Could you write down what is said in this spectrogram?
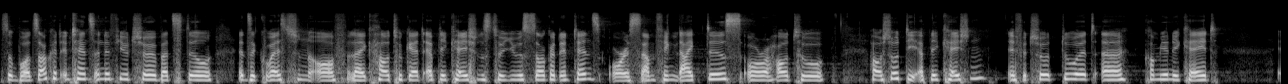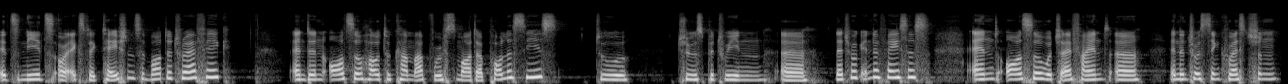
support socket intents in the future, but still it's a question of like how to get applications to use socket intents or something like this, or how to how should the application, if it should do it, uh, communicate its needs or expectations about the traffic, and then also how to come up with smarter policies to choose between uh, network interfaces, and also, which I find uh, an interesting question,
